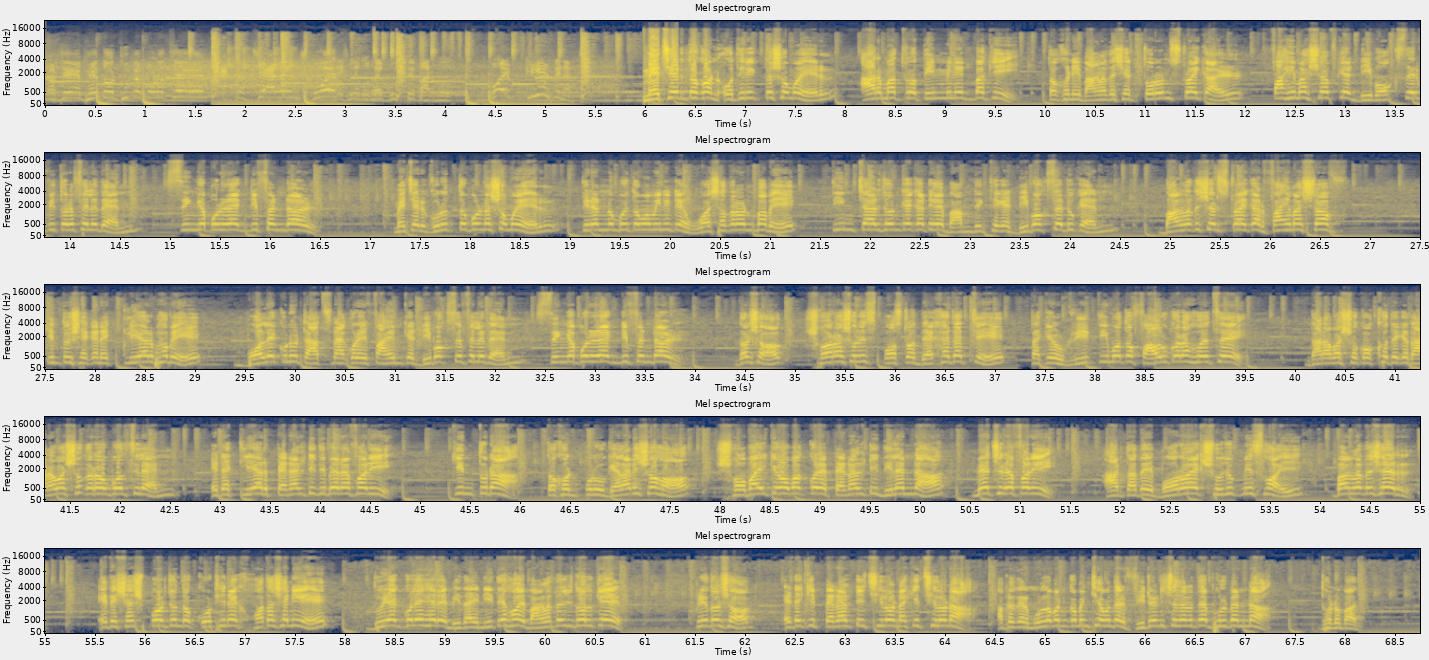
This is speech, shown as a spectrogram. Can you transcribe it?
Penalty ভেতর ঢুকে পড়েছেন একটা চ্যালেঞ্জ দেখলে বোধহয় বুঝতে পারব। ক্লিয়ার পেনাল্টি ম্যাচের তখন অতিরিক্ত সময়ের আর মাত্র তিন মিনিট বাকি। তখনই বাংলাদেশের তরুণ স্ট্রাইকার ফাহিম আশরাফকে ডি বক্সের ভিতরে ফেলে দেন সিঙ্গাপুরের এক ডিফেন্ডার ম্যাচের গুরুত্বপূর্ণ সময়ের তিরানব্বইতম মিনিটে অসাধারণভাবে তিন চারজনকে কাটিয়ে বাম দিক থেকে ডি বক্সে ঢুকেন বাংলাদেশের স্ট্রাইকার ফাহিম আশরাফ। কিন্তু সেখানে ক্লিয়ারভাবে বলে কোনো টাচ না করে ফাহিমকে ডিবক্সে ফেলে দেন সিঙ্গাপুরের এক ডিফেন্ডার। দর্শক, সরাসরি স্পষ্ট দেখা যাচ্ছে তাকে রীতিমতো ফাউল করা হয়েছে। ধারাভাষ্য কক্ষ থেকে ধারাভাষ্যকারও বলছিলেন, এটা ক্লিয়ার পেনাল্টি দিবে রেফারি। কিন্তু না, তখন পুরো গ্যালারি সহ সবাইকে অবাক করে পেনাল্টি দিলেন না ম্যাচ রেফারি। আর তাতে বড় এক সুযোগ মিস হয় বাংলাদেশের। এতে শেষ পর্যন্ত কঠিন এক হতাশা নিয়ে দুই এক গোলে হেরে বিদায় নিতে হয় বাংলাদেশ দলকে। প্রিয় দর্শক, এটা কি পেনাল্টি ছিল নাকি ছিল না? আপনাদের মূল্যবান কমেন্টটি আমাদের ভিডিও নিচে জানাতে ভুলবেন না। ধন্যবাদ।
